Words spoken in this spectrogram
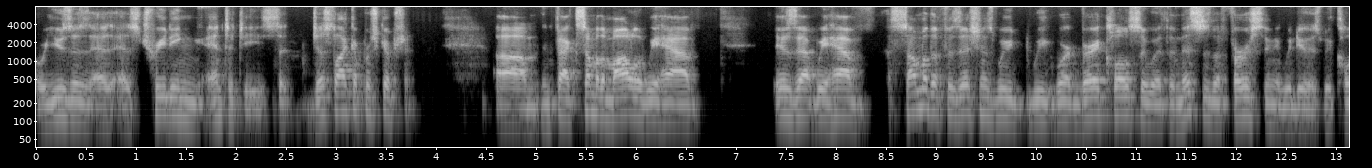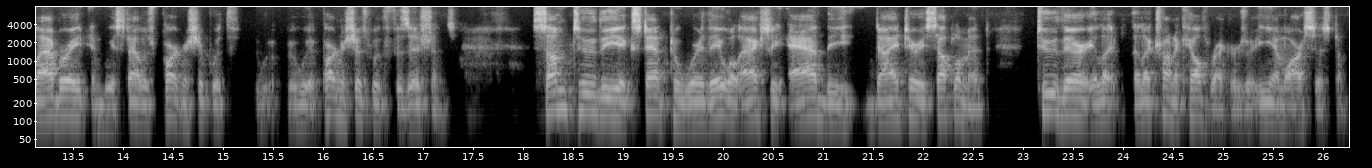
or uses as, as, treating entities, just like a prescription. Um, in fact, some of the model that we have is that we have some of the physicians we we work very closely with, and this is the first thing that we do is we collaborate and we establish partnership with we partnerships with physicians. Some to the extent to where they will actually add the dietary supplement to their ele- electronic health records or EMR system,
